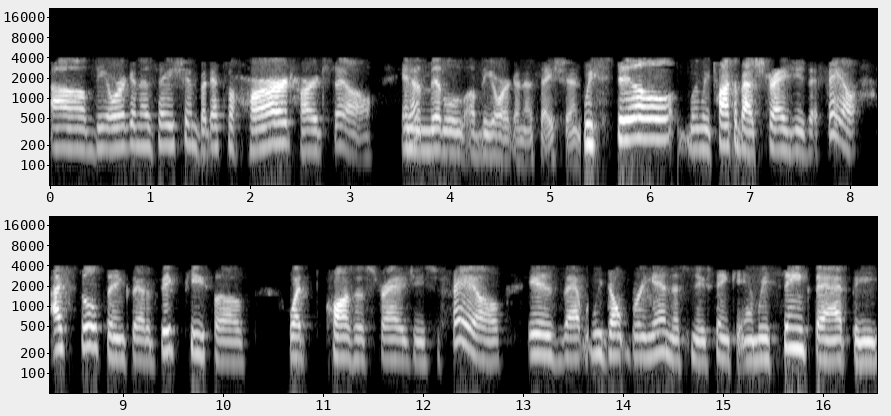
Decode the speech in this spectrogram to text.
of the organization, but that's a hard, hard sell in Yep. the middle of the organization. We still, when we talk about strategies that fail, I still think that a big piece of what causes strategies to fail is that we don't bring in this new thinking. And we think that the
